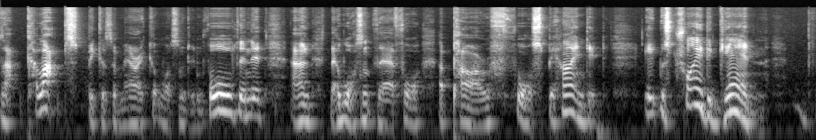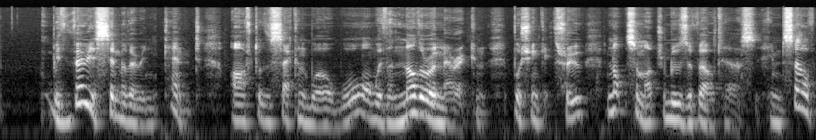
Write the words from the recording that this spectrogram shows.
that collapsed because America wasn't involved in it and there wasn't therefore a power of force behind it. It was tried again with very similar intent after the Second World War, with another American pushing it through, not so much Roosevelt himself,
